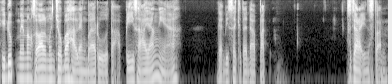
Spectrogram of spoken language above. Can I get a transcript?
Hidup memang soal mencoba hal yang baru, tapi sayangnya gak bisa kita dapat secara instan.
